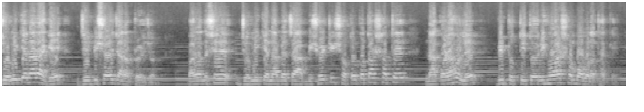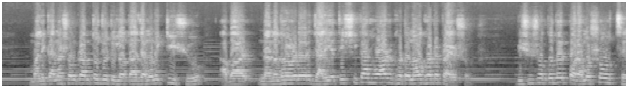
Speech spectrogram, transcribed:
জমি কেনার আগে যে বিষয়ে জানা প্রয়োজন। বাংলাদেশে জমি কেনা বেচা বিষয়টি সতর্কতার সাথে না করা হলে বিপত্তি তৈরি হওয়ার সম্ভাবনা থাকে। মালিকানা সংক্রান্ত জটিলতা যেমন একটি ইস্যু, আবার নানা ধরনের জালিয়াতির শিকার হওয়ার ঘটনাও ঘটে প্রায়শ। বিশেষজ্ঞদের পরামর্শ হচ্ছে,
